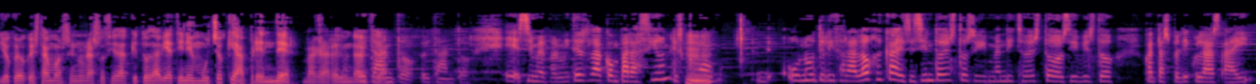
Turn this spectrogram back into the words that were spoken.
yo creo que estamos en una sociedad que todavía tiene mucho que aprender, valga la Hoy redundancia. tanto, hoy tanto. Eh, si me permites la comparación, es como uno utiliza la lógica y si siento esto, si me han dicho esto, si he visto cuántas películas hay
